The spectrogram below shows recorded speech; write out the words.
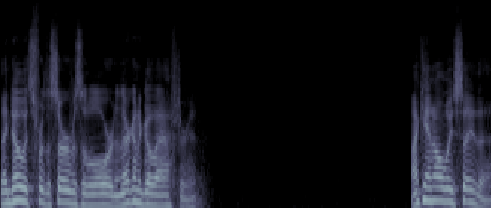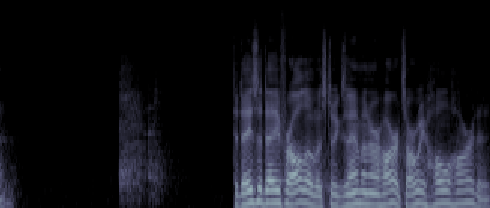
They know it's for the service of the Lord and they're going to go after it. I can't always say that. Today's a day for all of us to examine our hearts. Are we wholehearted?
